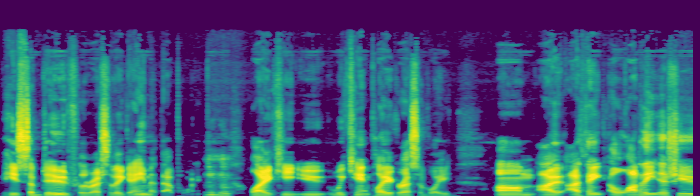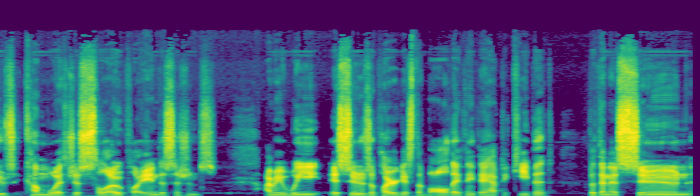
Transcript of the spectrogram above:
he's subdued for the rest of the game at that point. Mm-hmm. Like he, you, we can't play aggressively. Um, I I think a lot of the issues come with just slow playing decisions. I mean, we as soon as a player gets the ball, they think they have to keep it, but then as soon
